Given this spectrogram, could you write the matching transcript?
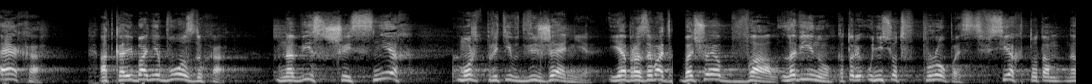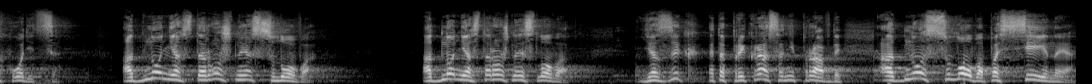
эха, от колебания воздуха нависший снег может прийти в движение и образовать большой обвал, лавину, который унесет в пропасть всех, кто там находится. Одно неосторожное слово, одно неосторожное слово. Язык – это прекраса неправды. Одно слово посеянное,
